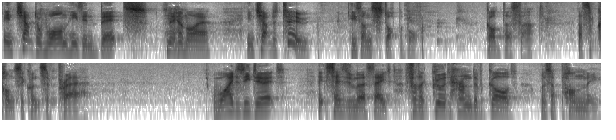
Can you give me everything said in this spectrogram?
In chapter 1, he's in bits. Nehemiah. In chapter 2, he's unstoppable. God does that. That's a consequence of prayer. Why does he do it? It says in verse 8, For the good hand of God was upon me.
